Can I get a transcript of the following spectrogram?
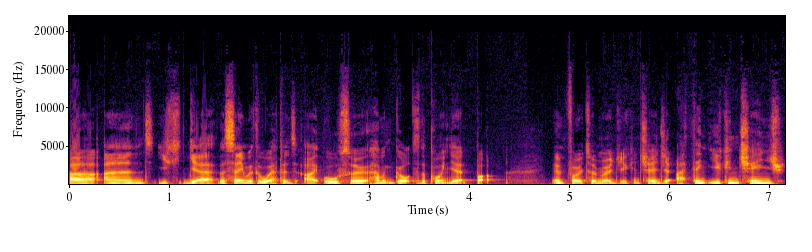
Uh, and you, can- yeah, the same with the weapons. I also haven't got to the point yet, but in photo mode you can change it. I think you can change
